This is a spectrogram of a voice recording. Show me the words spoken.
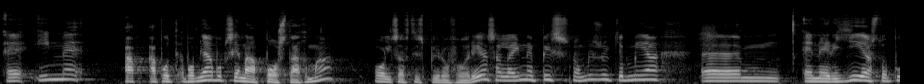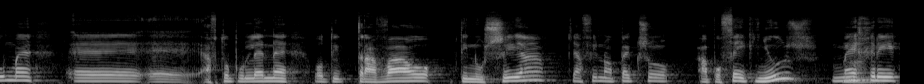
ε, είναι από, από μια άποψη ένα απόσταγμα όλης αυτής της πληροφορίας, αλλά είναι επίσης νομίζω και μια ε, ενεργία, το πούμε, ε, ε, αυτό που λένε ότι τραβάω την ουσία και αφήνω απ' έξω από fake news μέχρι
